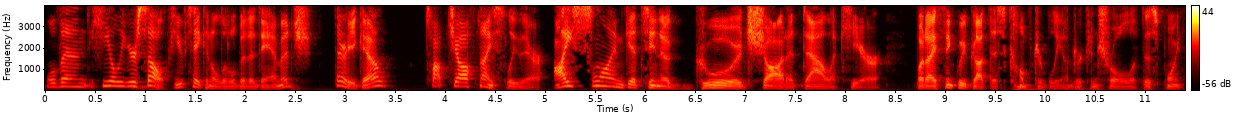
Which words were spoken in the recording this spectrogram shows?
Well then heal yourself. You've taken a little bit of damage. There you go. Topped you off nicely there. Ice Slime gets in a good shot at Dalek here, but I think we've got this comfortably under control at this point.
